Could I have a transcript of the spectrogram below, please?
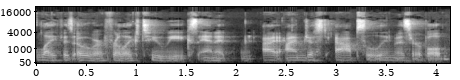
life is over for like two weeks and it, I, I'm just absolutely miserable.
